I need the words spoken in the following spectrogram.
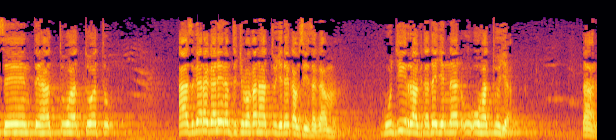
seente hattuu hattuu hattuu as gara galee namtichuma kana hattuu jedhee qabsiisa gaamma hujii irraa fixatee jennaan u'uu hattuu jedha laal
